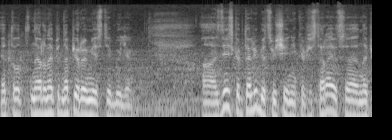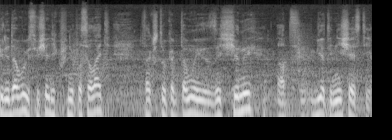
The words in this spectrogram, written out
это вот, наверное, на первом месте были. А здесь как-то любят священников и стараются на передовую священников не посылать. Так что как-то мы защищены от бед и несчастья.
